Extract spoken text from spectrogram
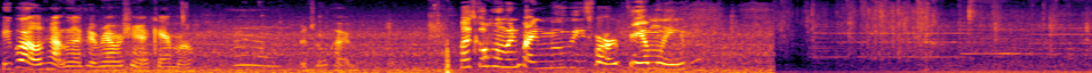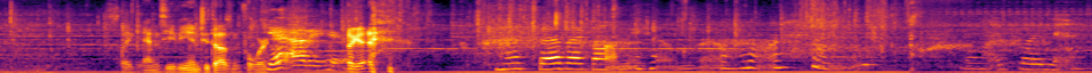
People are looking at me like they've never seen a camera. It's okay. Let's go home and find movies for our family. It's like MTV in 2004. Get out of here. Okay. My Baba got me home, Oh my goodness.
